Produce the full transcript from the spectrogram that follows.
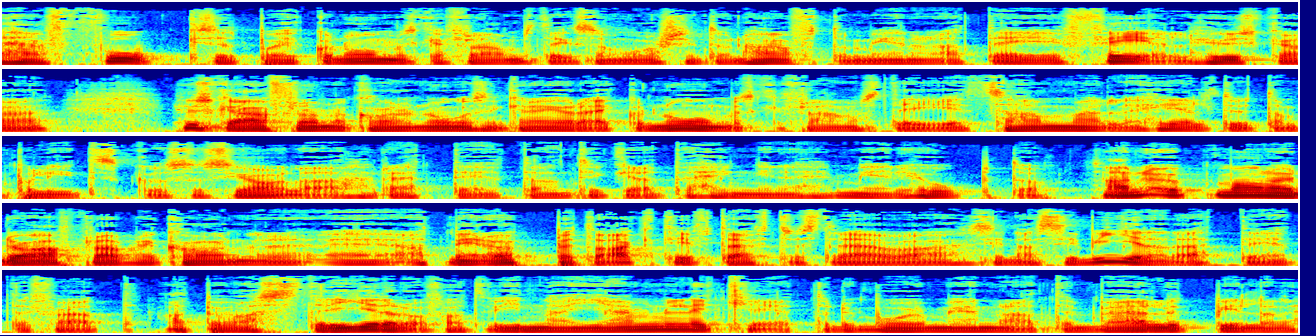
det här fokuset på ekonomiska framsteg som Washington haft och menar att det är fel. Hur ska, hur ska afroamerikaner någonsin kunna göra ekonomiska framsteg i ett samhälle helt utan politiska och sociala rättigheter? Han tycker att det hänger mer ihop då. Så han uppmanar då afroamerikaner eh, att mer öppet och aktivt eftersträva sina civila rättigheter för att, att behöva strida då för att vinna jämlikhet. Och Du borde menar att en välutbildad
